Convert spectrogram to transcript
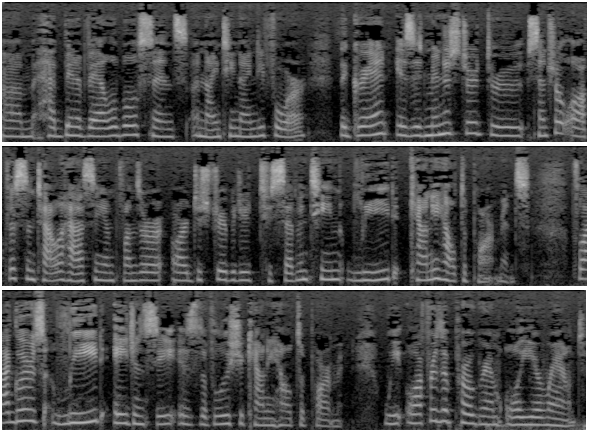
um, have been available since 1994. Uh, the grant is administered through central office in Tallahassee, and funds are, are distributed to 17 lead county health departments. Flagler's lead agency is the Volusia County Health Department. We offer the program all year round.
